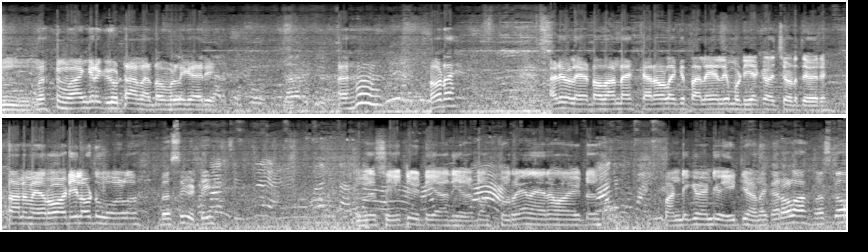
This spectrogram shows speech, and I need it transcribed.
ഉം. ഭയങ്കര ക്യൂട്ടാണ് കേട്ടോ പുള്ളിക്കാരി ആഹാ. അവിടെ അടിപൊളി കേട്ടോ അതാണ്ട് കരോളയ്ക്ക് തലയിൽ മുടിയൊക്കെ വെച്ച് കൊടുത്തി വരും അതാണ് മേർവാടിയിലോട്ട് പോകാനുള്ള ബസ് കിട്ടി ഇന്ന് സീറ്റ് കിട്ടി ആദ്യം കേട്ടോ കുറെ നേരമായിട്ട് വണ്ടിക്ക് വേണ്ടി വെയിറ്റ് ചെയ്യാണ് കരോള ബസ്കോ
